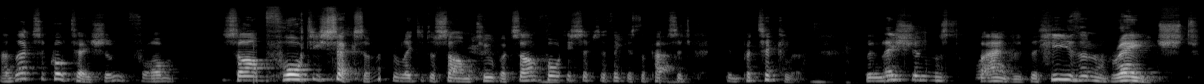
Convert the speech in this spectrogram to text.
And that's a quotation from Psalm 46. It's related to Psalm 2, but Psalm 46, I think, is the passage in particular. The nations were angry, the heathen raged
